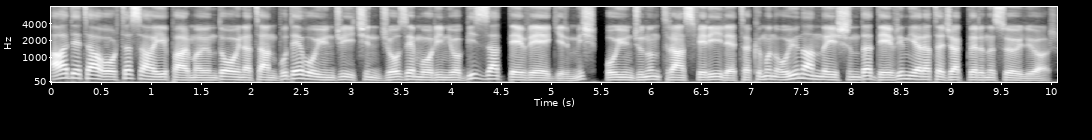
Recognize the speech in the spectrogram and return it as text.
adeta orta sahayı parmağında oynatan bu dev oyuncu için Jose Mourinho bizzat devreye girmiş, oyuncunun transferiyle takımın oyun anlayışında devrim yaratacaklarını söylüyor.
